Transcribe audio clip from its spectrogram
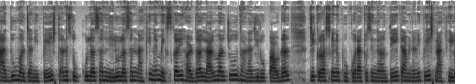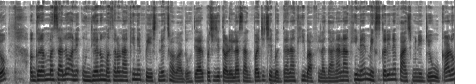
આદુ મરચાંની પેસ્ટ અને સૂકું લસણ, લીલું લસણ નાખીને મિક્સ કરી હળદર, લાલ મરચું, ધાણા જીરું પાવડર જે ક્રશ કરીને ભૂકો રાખ્યો સિંગદાણો તે ટામેટાની પેસ્ટ નાખી લો. ગરમ મસાલો અને ઊંધિયાનો મસાલો નાખીને પેસ્ટને છવા દો. ત્યાર પછી જે તળેલા શાકભાજી છે બધા નાખી, બાફેલા દાણા નાખીને મિક્સ કરીને પાંચ મિનિટ જેવું ઉકાળો.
